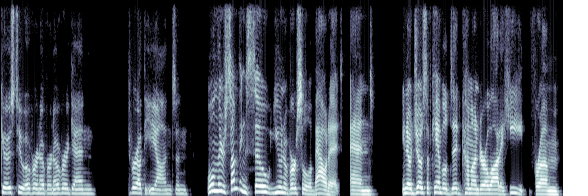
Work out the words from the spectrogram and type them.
goes to over and over and over again throughout the eons. And well, and there's something so universal about it. And you know, Joseph Campbell did come under a lot of heat from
